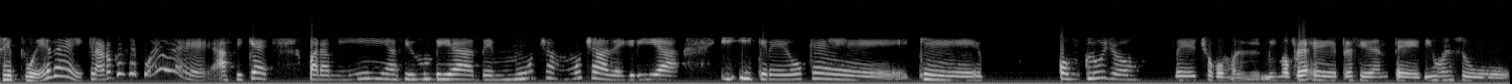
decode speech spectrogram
Se puede, claro que se puede. Así que para mí ha sido un día de mucha, mucha alegría y, creo que, que concluyo de hecho como el mismo eh, presidente dijo en su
